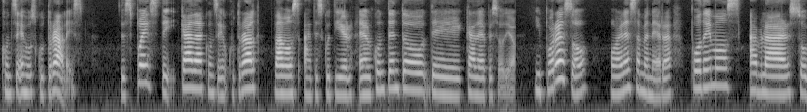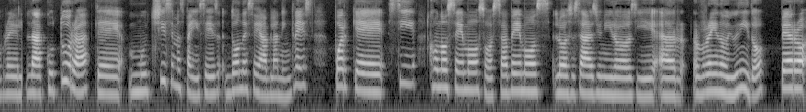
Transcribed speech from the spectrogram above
consejos culturales. Después de cada consejo cultural vamos a discutir el contento de cada episodio. Y por eso, o en esa manera, podemos hablar sobre la cultura de muchísimos países donde se habla inglés, porque si conocemos o sabemos los Estados Unidos y el Reino Unido, pero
